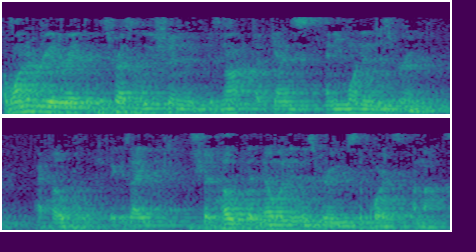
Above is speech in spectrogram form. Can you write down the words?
I want to reiterate that this resolution is not against anyone in this room. I hope, because I should hope that no one in this room supports Hamas.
